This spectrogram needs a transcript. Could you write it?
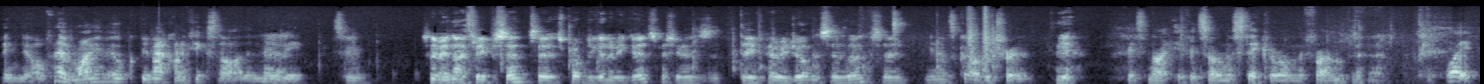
binned it off. Never mind, it'll be back on a Kickstarter then maybe soon. So anyway, 93%, so it's probably going to be good, especially if it's a Dave Perry job that says that. So Yeah, it's got to be true. Yeah. If it's not, if it's on the sticker on the front. Right.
